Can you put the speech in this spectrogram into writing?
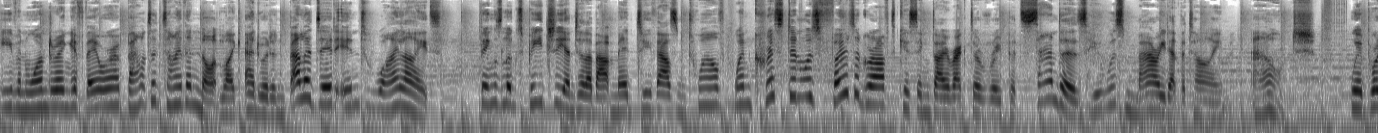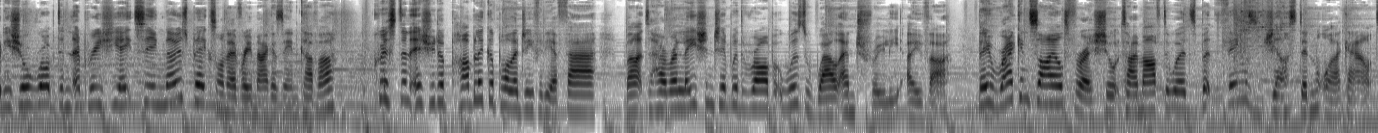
even wondering if they were about to tie the knot like Edward and Bella did in Twilight. Things looked peachy until about mid 2012 when Kristen was photographed kissing director Rupert Sanders, who was married at the time. Ouch. We're pretty sure Rob didn't appreciate seeing those pics on every magazine cover. Kristen issued a public apology for the affair, but her relationship with Rob was well and truly over. They reconciled for a short time afterwards, but things just didn't work out.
